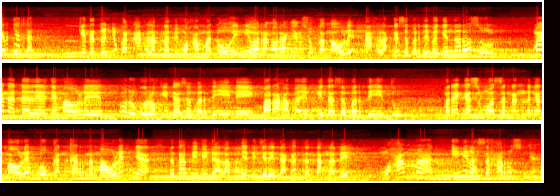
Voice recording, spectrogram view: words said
Kerjakan. Kita tunjukkan akhlak Nabi Muhammad oh ini orang-orang yang suka maulid akhlaknya seperti baginda Rasul. Mana dalilnya maulid? Guru-guru kita seperti ini para habaib kita seperti itu. Mereka semua senang dengan maulid bukan karena maulidnya tetapi di dalamnya diceritakan tentang Nabi Muhammad. Inilah seharusnya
